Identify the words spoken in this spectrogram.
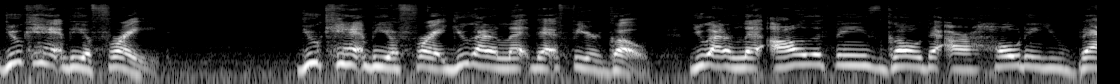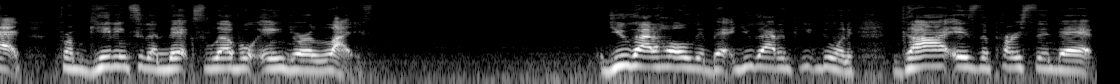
you can't be afraid. You can't be afraid. You got to let that fear go. You got to let all the things go that are holding you back from getting to the next level in your life. You got to hold it back. You got to keep doing it. God is the person that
